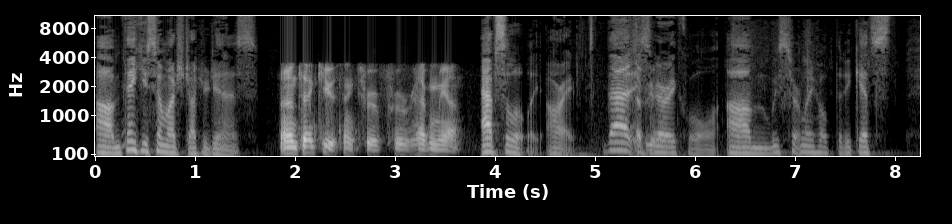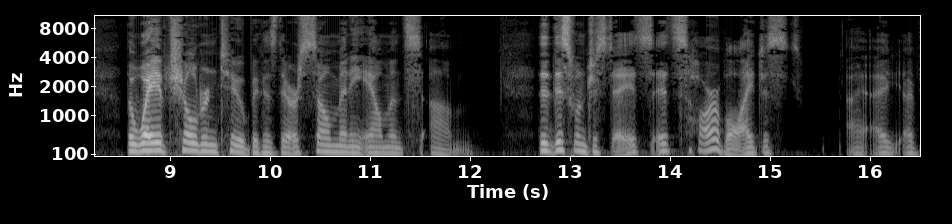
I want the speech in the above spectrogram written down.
Um, thank you so much, Dr. Dennis. And thank you. Thanks for for having me on. Absolutely. All right, that is a good very cool. Um, we certainly hope that it gets the way of children too, because there are so many ailments. Um, th- this one just it's it's horrible. I just I, I I've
